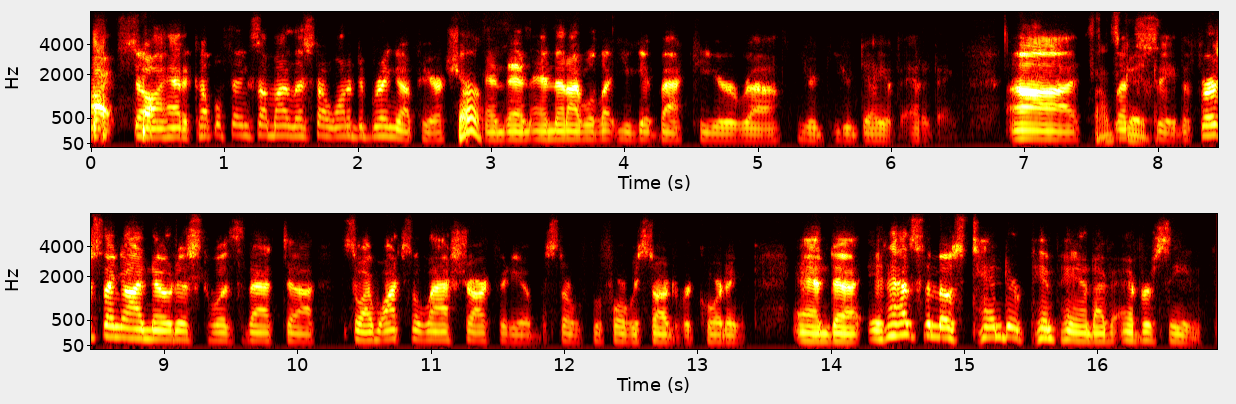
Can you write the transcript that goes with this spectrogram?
All right, so I had a couple things on my list I wanted to bring up here, sure. and then and then I will let you get back to your uh, your your day of editing. Uh, Sounds let's good. see. The first thing I noticed was that uh, so I watched the last shark video before before we started recording, and uh, it has the most tender pimp hand I've ever seen.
